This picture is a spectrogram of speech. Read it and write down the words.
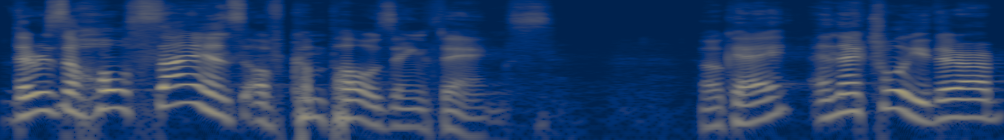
there is a whole science of composing things, okay? And actually, there are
